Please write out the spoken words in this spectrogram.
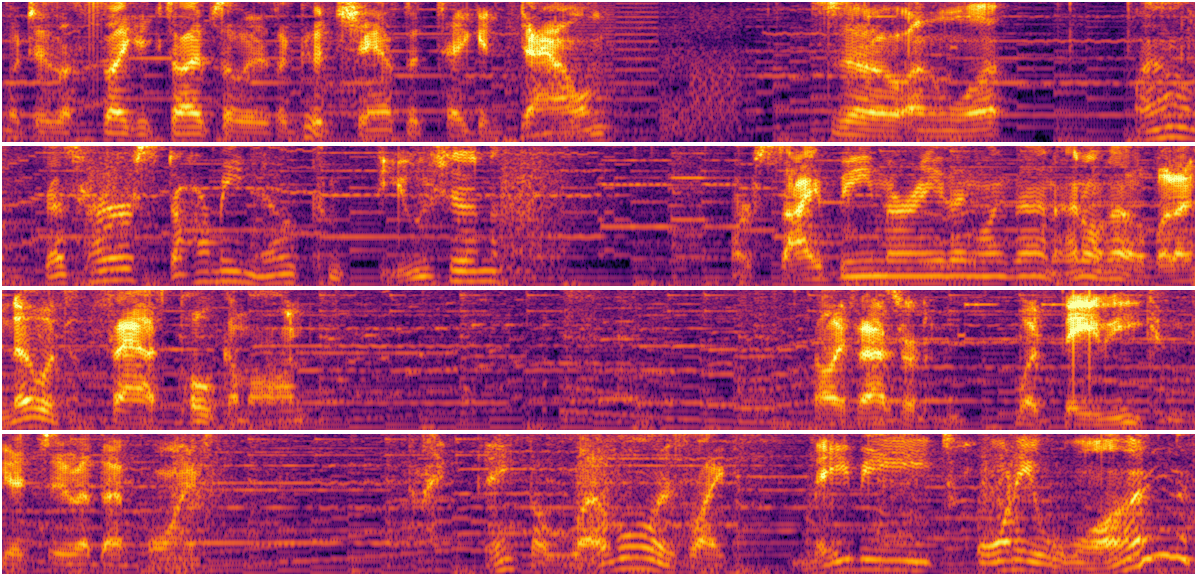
which is a Psychic type, so there's a good chance to take it down. So, unless... Well, does her Starmie know Confusion? Or Psybeam or anything like that? I don't know, but I know it's a fast Pokemon. Probably faster than what Baby can get to at that point. Think the level is like maybe 21?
